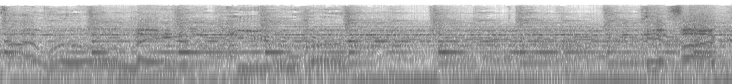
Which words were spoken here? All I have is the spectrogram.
I will fuck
